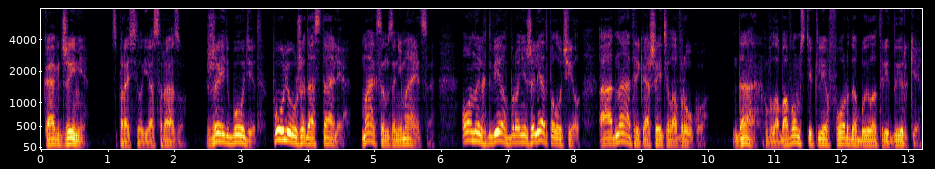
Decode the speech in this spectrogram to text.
«Как Джимми?» — спросил я сразу. «Жить будет. Пулю уже достали. Максом занимается. Он их две в бронежилет получил, а одна отрикошетила в руку. Да, в лобовом стекле Форда было три дырки,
